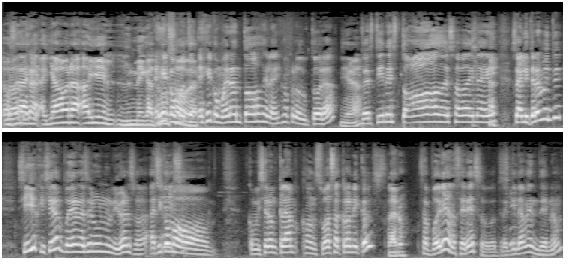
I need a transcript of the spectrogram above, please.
O No, sea, o sea, y, y ahora hay el mega Es que, como, es que como eran todos de la misma productora, Ya. entonces tienes toda esa vaina ahí. O sea, literalmente, si ellos quisieran, podrían hacer un universo. ¿eh? Así Sí, como como hicieron Clamp con Suasa Chronicles. Claro. O sea, podrían hacer eso tranquilamente, ¿no?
